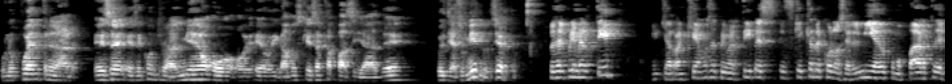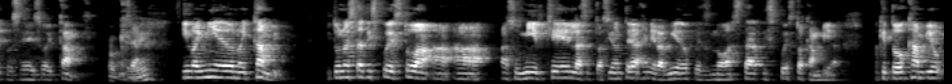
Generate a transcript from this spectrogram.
uno puede entrenar ese, ese controlar el miedo o, o, digamos que esa capacidad de, pues, de asumirlo, ¿cierto? Pues el primer tip, en que arranquemos, el primer tip es, es que hay que reconocer el miedo como parte del proceso de cambio. Okay. O sea, si no hay miedo, no hay cambio. Si tú no estás dispuesto a, a, a, asumir que la situación te va a generar miedo, pues no vas a estar dispuesto a cambiar. Porque todo cambio,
